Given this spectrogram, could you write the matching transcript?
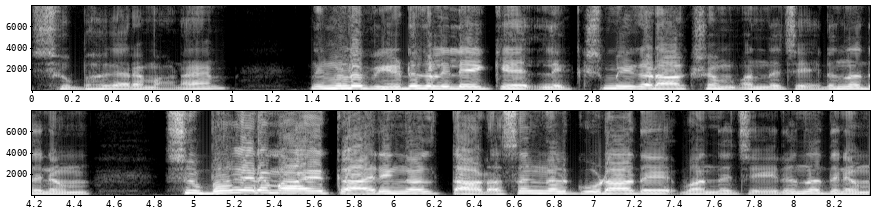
ശുഭകരമാണ്. നിങ്ങളുടെ വീടുകളിലേക്ക് ലക്ഷ്മി കടാക്ഷം വന്നു ചേരുന്നതിനും ശുഭകരമായ കാര്യങ്ങൾ തടസ്സങ്ങൾ കൂടാതെ വന്നു ചേരുന്നതിനും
